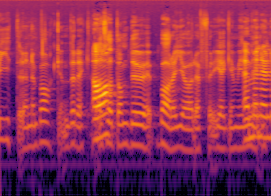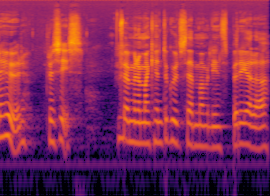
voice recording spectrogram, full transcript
biter en i baken direkt. Ja. Alltså att om du bara gör det för egen Ja, vinning. men eller hur? Precis. För jag menar, man kan ju inte gå ut och säga att man vill inspirera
